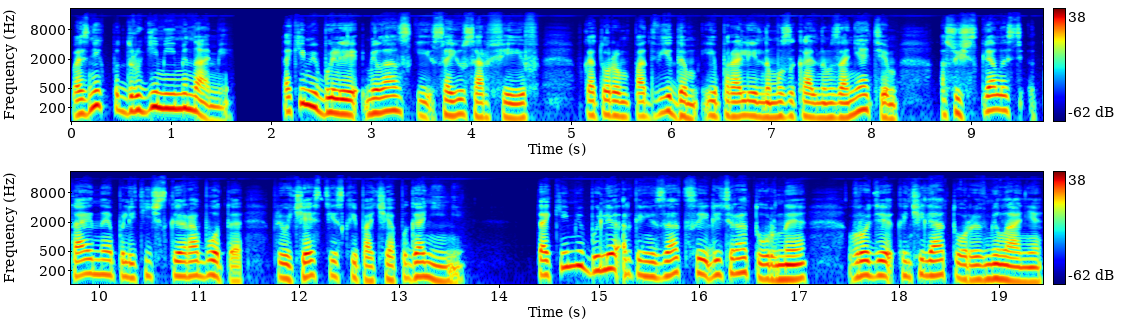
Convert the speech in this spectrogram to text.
возник под другими именами. Такими были Миланский союз орфеев, в котором под видом и параллельно музыкальным занятиям осуществлялась тайная политическая работа при участии скрипача Паганини. Такими были организации литературные, вроде Кончилиаторы в Милане,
